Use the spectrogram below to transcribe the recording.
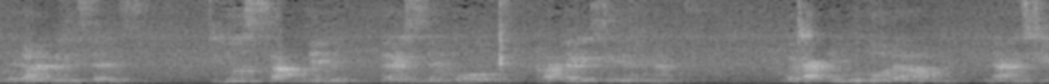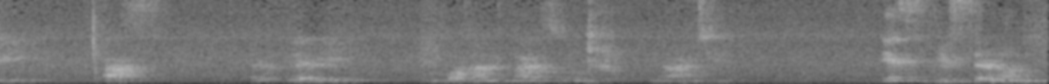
of the Ghana Prison Service, to do something very simple but very significant, which I think will go down in our history as a very important milestone in our history. This brief ceremony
